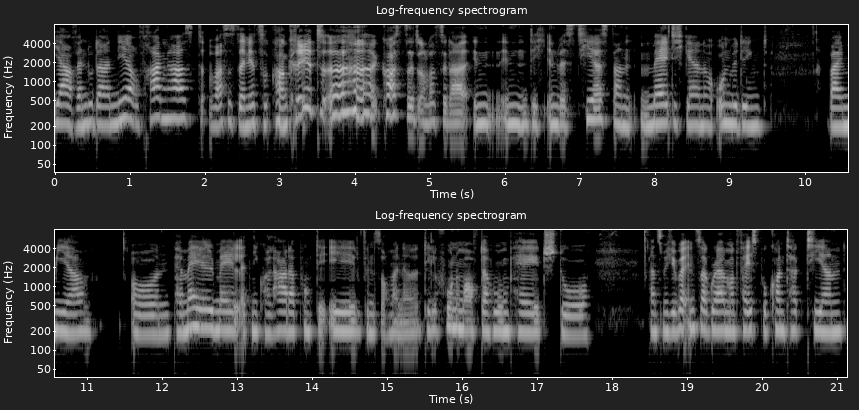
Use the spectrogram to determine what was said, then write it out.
ja, wenn du da nähere Fragen hast, was es denn jetzt so konkret äh, kostet und was du da in, in dich investierst, dann melde dich gerne unbedingt bei mir und per Mail, mail at nicolhader.de. Du findest auch meine Telefonnummer auf der Homepage. Du kannst mich über Instagram und Facebook kontaktieren.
